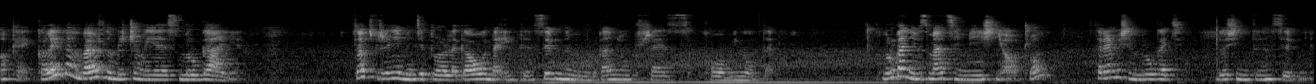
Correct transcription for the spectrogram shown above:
Ok, kolejną ważną rzeczą jest mruganie. To ćwiczenie będzie polegało na intensywnym mruganiu przez około minutę. Mruganie wzmacnia mięśnie oczu. Staramy się mrugać dość intensywnie.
